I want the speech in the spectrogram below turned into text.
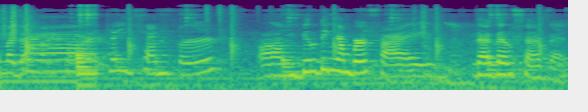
madam. Uh, Trade Center, um, building number 5, level 7.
